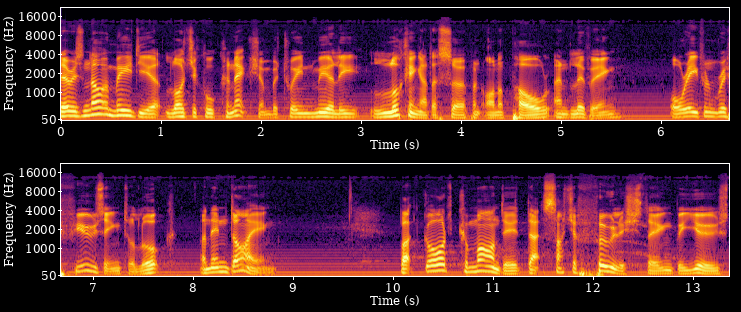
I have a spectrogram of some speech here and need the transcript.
there is no immediate logical connection between merely looking at a serpent on a pole and living, or even refusing to look and then dying. But God commanded that such a foolish thing be used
